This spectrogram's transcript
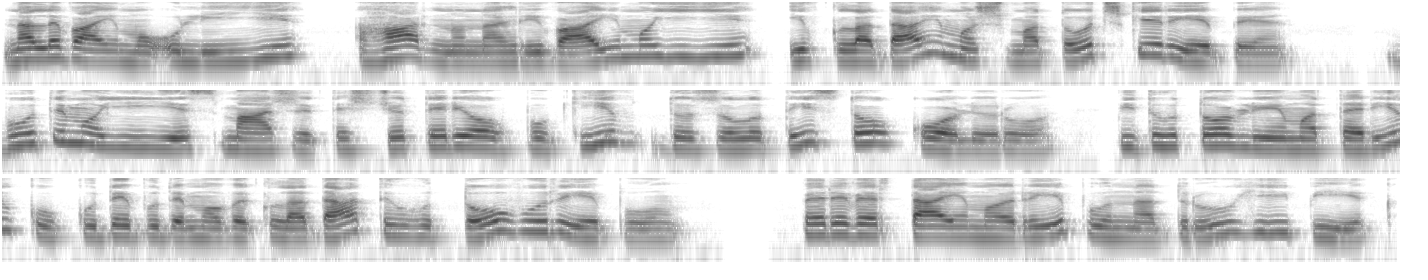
Наливаємо олії, гарно нагріваємо її і вкладаємо шматочки риби. Будемо її смажити з чотирьох боків до золотистого кольору. Підготовлюємо тарілку, куди будемо викладати готову рибу. Перевертаємо рибу на другий бік.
